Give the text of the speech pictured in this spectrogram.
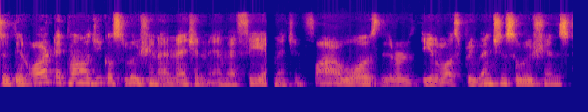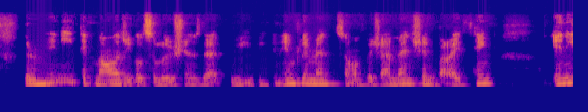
So there are technological solutions. I mentioned MFA, I mentioned firewalls, there are data loss prevention solutions. There are many technological solutions that we, we can implement, some of which I mentioned, but I think any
